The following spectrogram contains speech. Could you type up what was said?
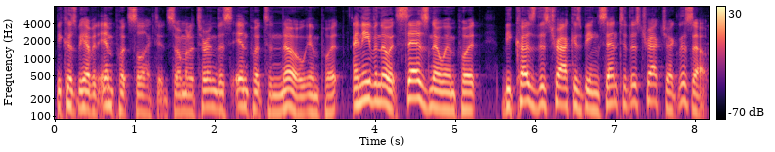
Because we have an input selected. So I'm going to turn this input to no input. And even though it says no input, because this track is being sent to this track, check this out.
